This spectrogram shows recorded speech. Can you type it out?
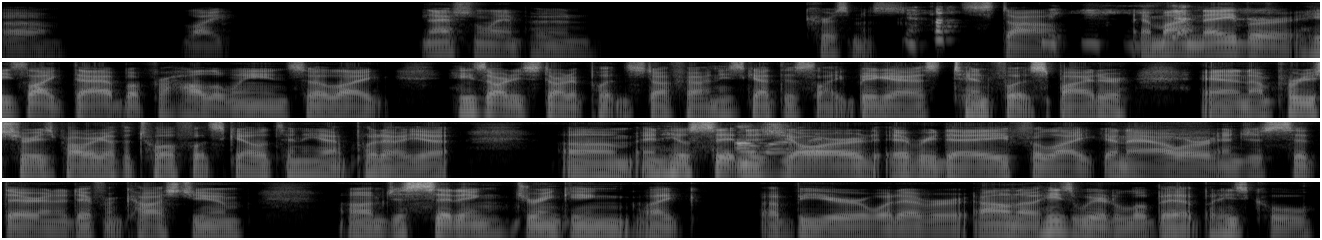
Um, like National Lampoon Christmas style. And my Yeah. neighbor, he's like that, but for Halloween. So like, he's already started putting stuff out, and he's got this like big ass ten foot spider, and I'm pretty sure he's probably got the twelve foot skeleton he hasn't put out yet. Um, and he'll sit in I his love it. yard every day for like an hour and just sit there in a different costume, um, just sitting, drinking like a beer or whatever. I don't know. He's weird a little bit, but he's cool.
